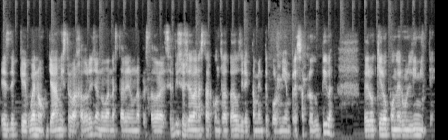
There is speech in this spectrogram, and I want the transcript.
es de que, bueno, ya mis trabajadores ya no van a estar en una prestadora de servicios, ya van a estar contratados directamente por mi empresa productiva, pero quiero poner un límite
